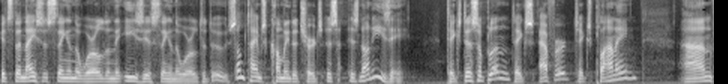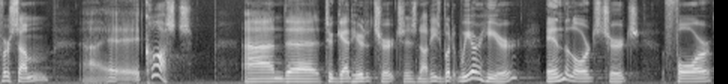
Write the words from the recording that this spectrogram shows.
it's the nicest thing in the world and the easiest thing in the world to do. Sometimes coming to church is, is not easy. It takes discipline, takes effort, takes planning, and for some, uh, it costs. And uh, to get here to church is not easy. But we are here in the Lord's church for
